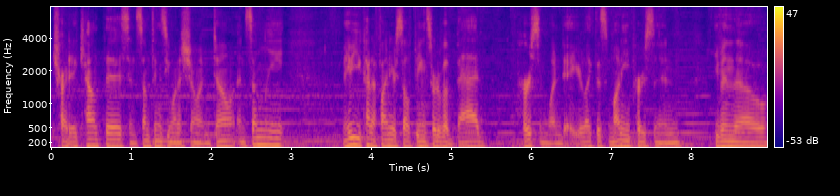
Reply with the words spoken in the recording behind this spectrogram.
try to account this, and some things you want to show and don't. And suddenly, maybe you kind of find yourself being sort of a bad person one day. You're like this money person, even though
